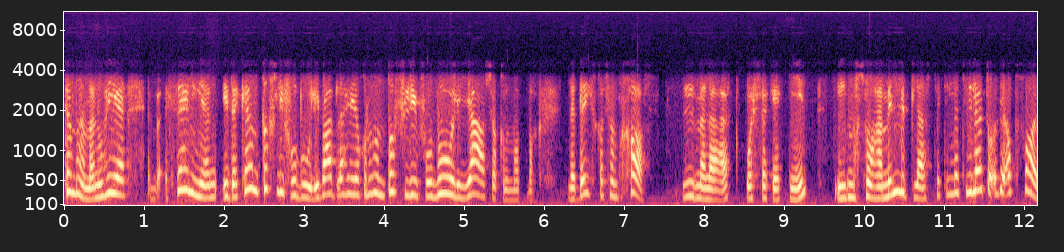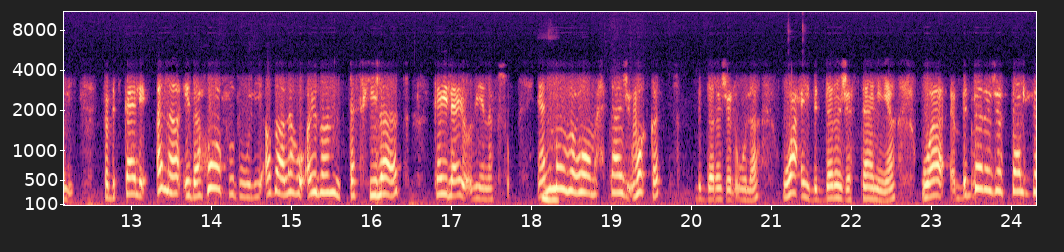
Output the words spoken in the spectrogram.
تماما. وهي ثانيا إذا كان طفلي فضولي بعض الأهل يقولون طفلي فضولي يعشق المطبخ. لديه قسم خاص للملاعق والسكاكين المصنوعة من البلاستيك التي لا تؤذي أطفالي. فبالتالي أنا إذا هو فضولي أضع له أيضا تسهيلات كي لا يؤذي نفسه. يعني الموضوع هو محتاج وقت بالدرجة الأولى وعي بالدرجة الثانية وبالدرجة الثالثة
